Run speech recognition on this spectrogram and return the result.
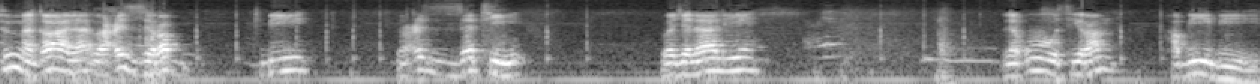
Sümme gâle ve izzi rabbi ve izzeti ve celali le'uthiran habibi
